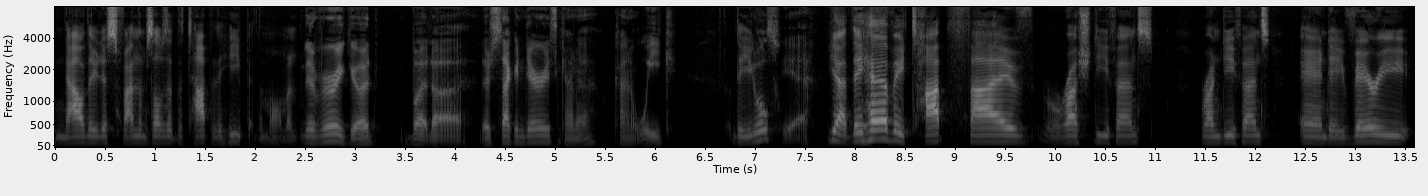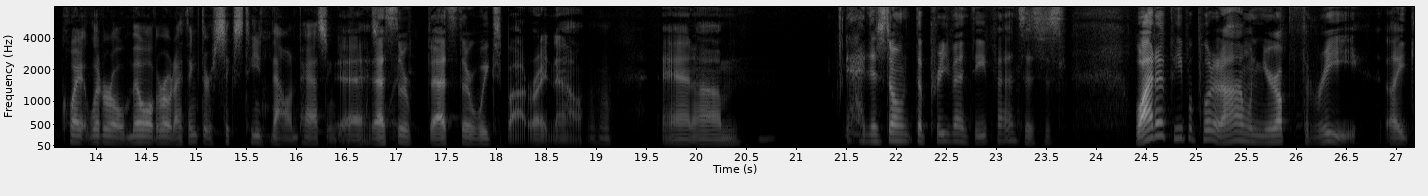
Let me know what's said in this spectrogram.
now they just find themselves at the top of the heap at the moment. They're very good, but uh, their secondary is kind of kind of weak. The Eagles? Yeah. Yeah, they have a top five rush defense, run defense, and a very quite literal middle of the road. I think they're 16th now in passing. Yeah, that's their that's their weak spot right now. Mhm. And um, I just don't. The prevent defense is just. Why do people put it on when you're up three? Like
